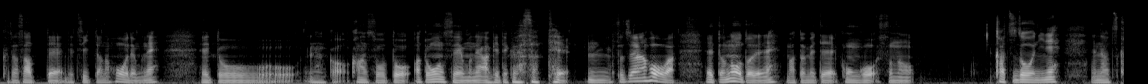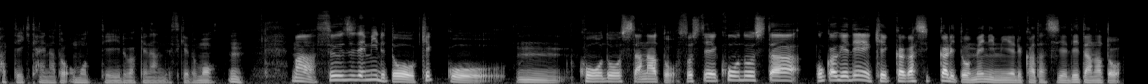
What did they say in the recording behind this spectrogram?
くださって、で、Twitter の方でもね、えっ、と、なんか感想と、あと音声もね、上げてくださって、うん、そちらの方は、えっ、と、ノートでね、まとめて今後、その、活動にね、使っていきたいなと思っているわけなんですけども、うん。まあ、数字で見ると結構、うん、行動したなと、そして行動したおかげで結果がしっかりと目に見える形で出たなと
